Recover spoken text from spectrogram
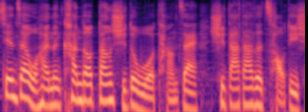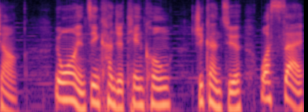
现在我还能看到当时的我躺在湿哒哒的草地上，用望远镜看着天空，只感觉哇塞，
